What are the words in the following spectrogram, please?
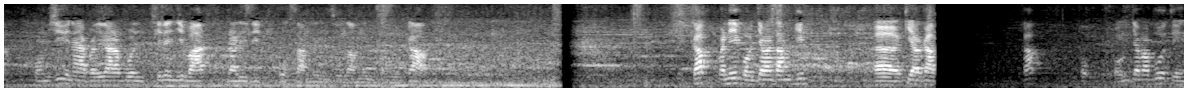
ัสดีครับผมชื่อนายปริการบุญชื่อเล่นจิวัฒน์ราดิสิต6 3 1 0 3 1 2 9 ครับ วันนี้ผมจะมาทำคลิปเอ่อเกี่ยวกับครับผมผมจะมาพูดถึง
